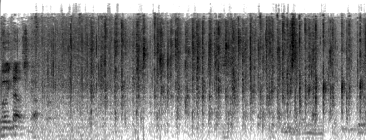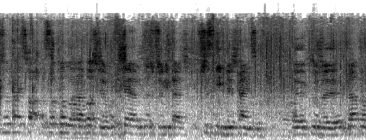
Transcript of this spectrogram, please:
Wojtaczka. Proszę Państwa, z ogromną radością chciałem też przywitać wszystkich mieszkańców, e, którzy na tą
